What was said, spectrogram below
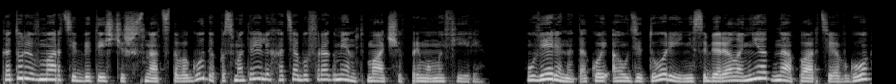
которые в марте 2016 года посмотрели хотя бы фрагмент матча в прямом эфире. Уверена, такой аудитории не собирала ни одна партия в ГО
